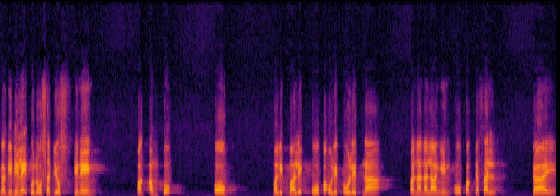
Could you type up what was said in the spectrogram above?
nga gidili kuno sa Dios kining pagampo o balik-balik o paulit-ulit na pananalangin o pagdasal. Kay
